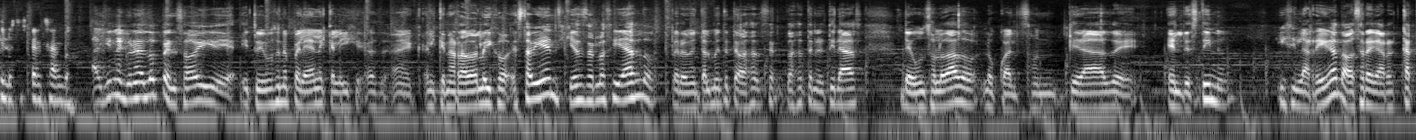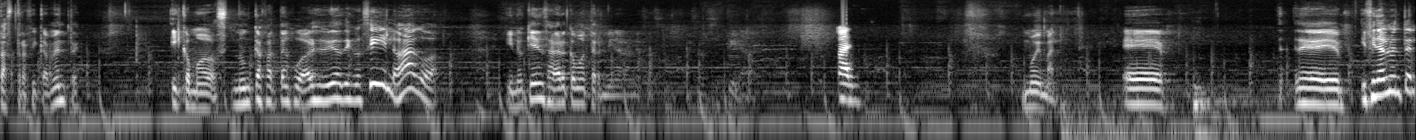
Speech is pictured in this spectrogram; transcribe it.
Si lo estás pensando. Alguien alguna vez lo pensó y, y tuvimos una pelea en la que le dije, eh, el que narrador le dijo, está bien, si quieres hacerlo así, hazlo, pero eventualmente te vas a, hacer- vas a tener tiradas de un solo dado, lo cual son tiradas de el destino. Y si la riegas, la vas a regar catastróficamente. Y como nunca faltan jugadores y vidas, dijo, sí, lo hago. Y no quieren saber cómo terminaron esas, esas tiradas. Mal. Muy mal. Eh, eh, y finalmente,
